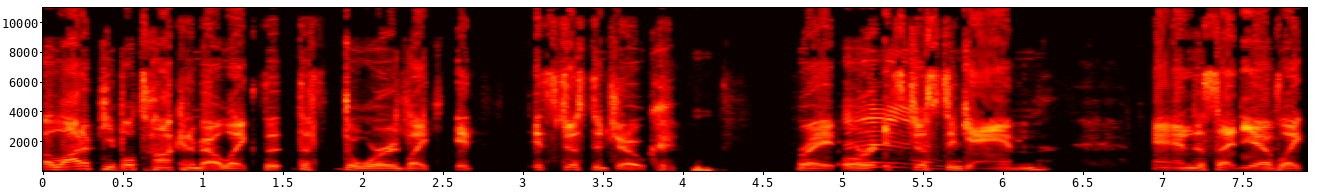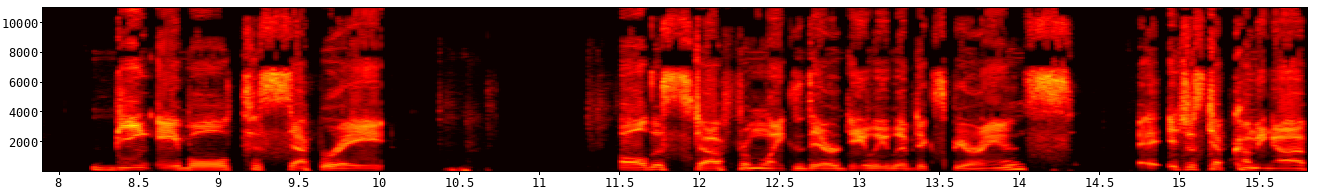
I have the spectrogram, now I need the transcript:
a lot of people talking about like the, the, the word like it it's just a joke right or it's just a Mm. game and this idea of like being able to separate all this stuff from like their daily lived experience it just kept coming up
